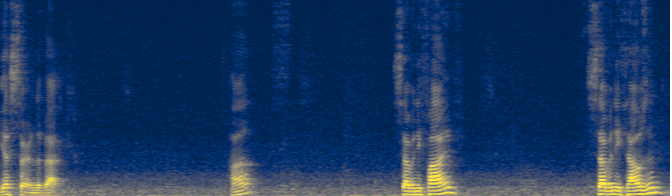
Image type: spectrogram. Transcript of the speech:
Yes, sir, in the back. Huh? 75? 70,000?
